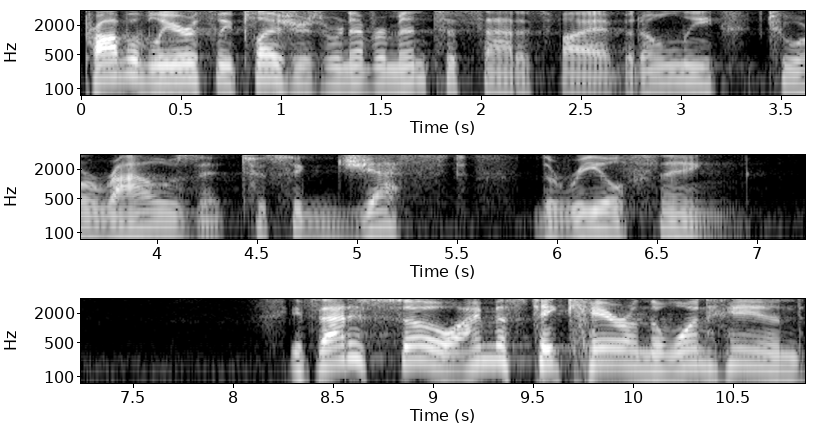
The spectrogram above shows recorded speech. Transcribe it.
Probably earthly pleasures were never meant to satisfy it, but only to arouse it, to suggest the real thing. If that is so, I must take care, on the one hand,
